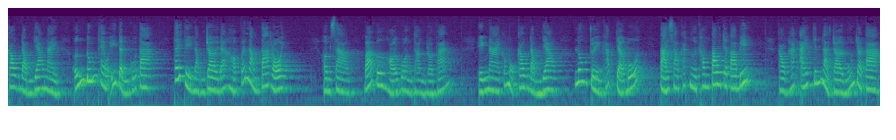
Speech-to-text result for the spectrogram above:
câu đồng giao này Ứng đúng theo ý định của ta. Thế thì lòng trời đã hợp với lòng ta rồi. Hôm sau bá vương hội quần thần rồi phán Hiện nay có một câu đồng giao Lưu truyền khắp chợ búa. Tại sao các người không tâu cho ta biết? Câu hát ấy chính là trời muốn cho ta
